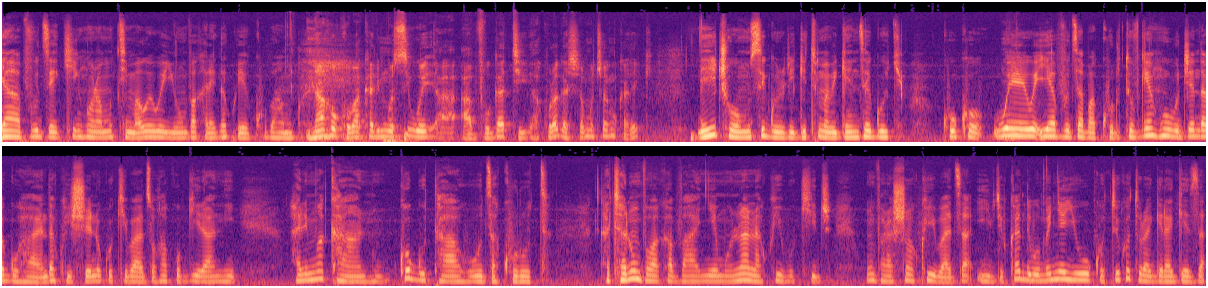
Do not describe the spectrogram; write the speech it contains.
yavuze k'inkoramutima wewe yumva karega karegakwiye kubamo naho kuba karimo si we avuga ati akura cyangwa kareke ntiyice uwo musigurira igituma bigenze gutyo kuko wewe yavuze abakuru amakuru tuvuge nk'ubu ugenda guhaye no kukibazo nkakubwira nti harimo akantu ko gutahuza kuruta kaca numva wakavanye mu nana kwibukije umva arashobora kwibaza ibyo kandi bumenye yuko turi ko turagerageza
